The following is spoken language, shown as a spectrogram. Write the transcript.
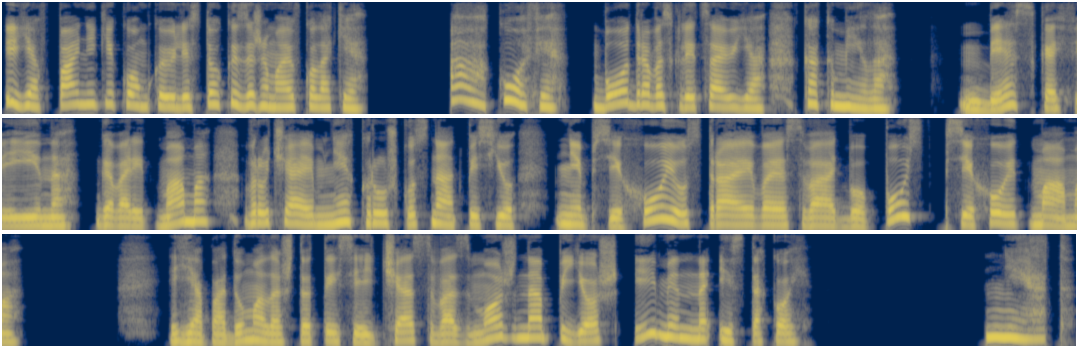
и я в панике комкаю листок и зажимаю в кулаке. «А, кофе!» — бодро восклицаю я, как мило. «Без кофеина», — говорит мама, вручая мне кружку с надписью «Не психуй, устраивая свадьбу, пусть психует мама». Я подумала, что ты сейчас, возможно, пьешь именно из такой. «Нет»,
